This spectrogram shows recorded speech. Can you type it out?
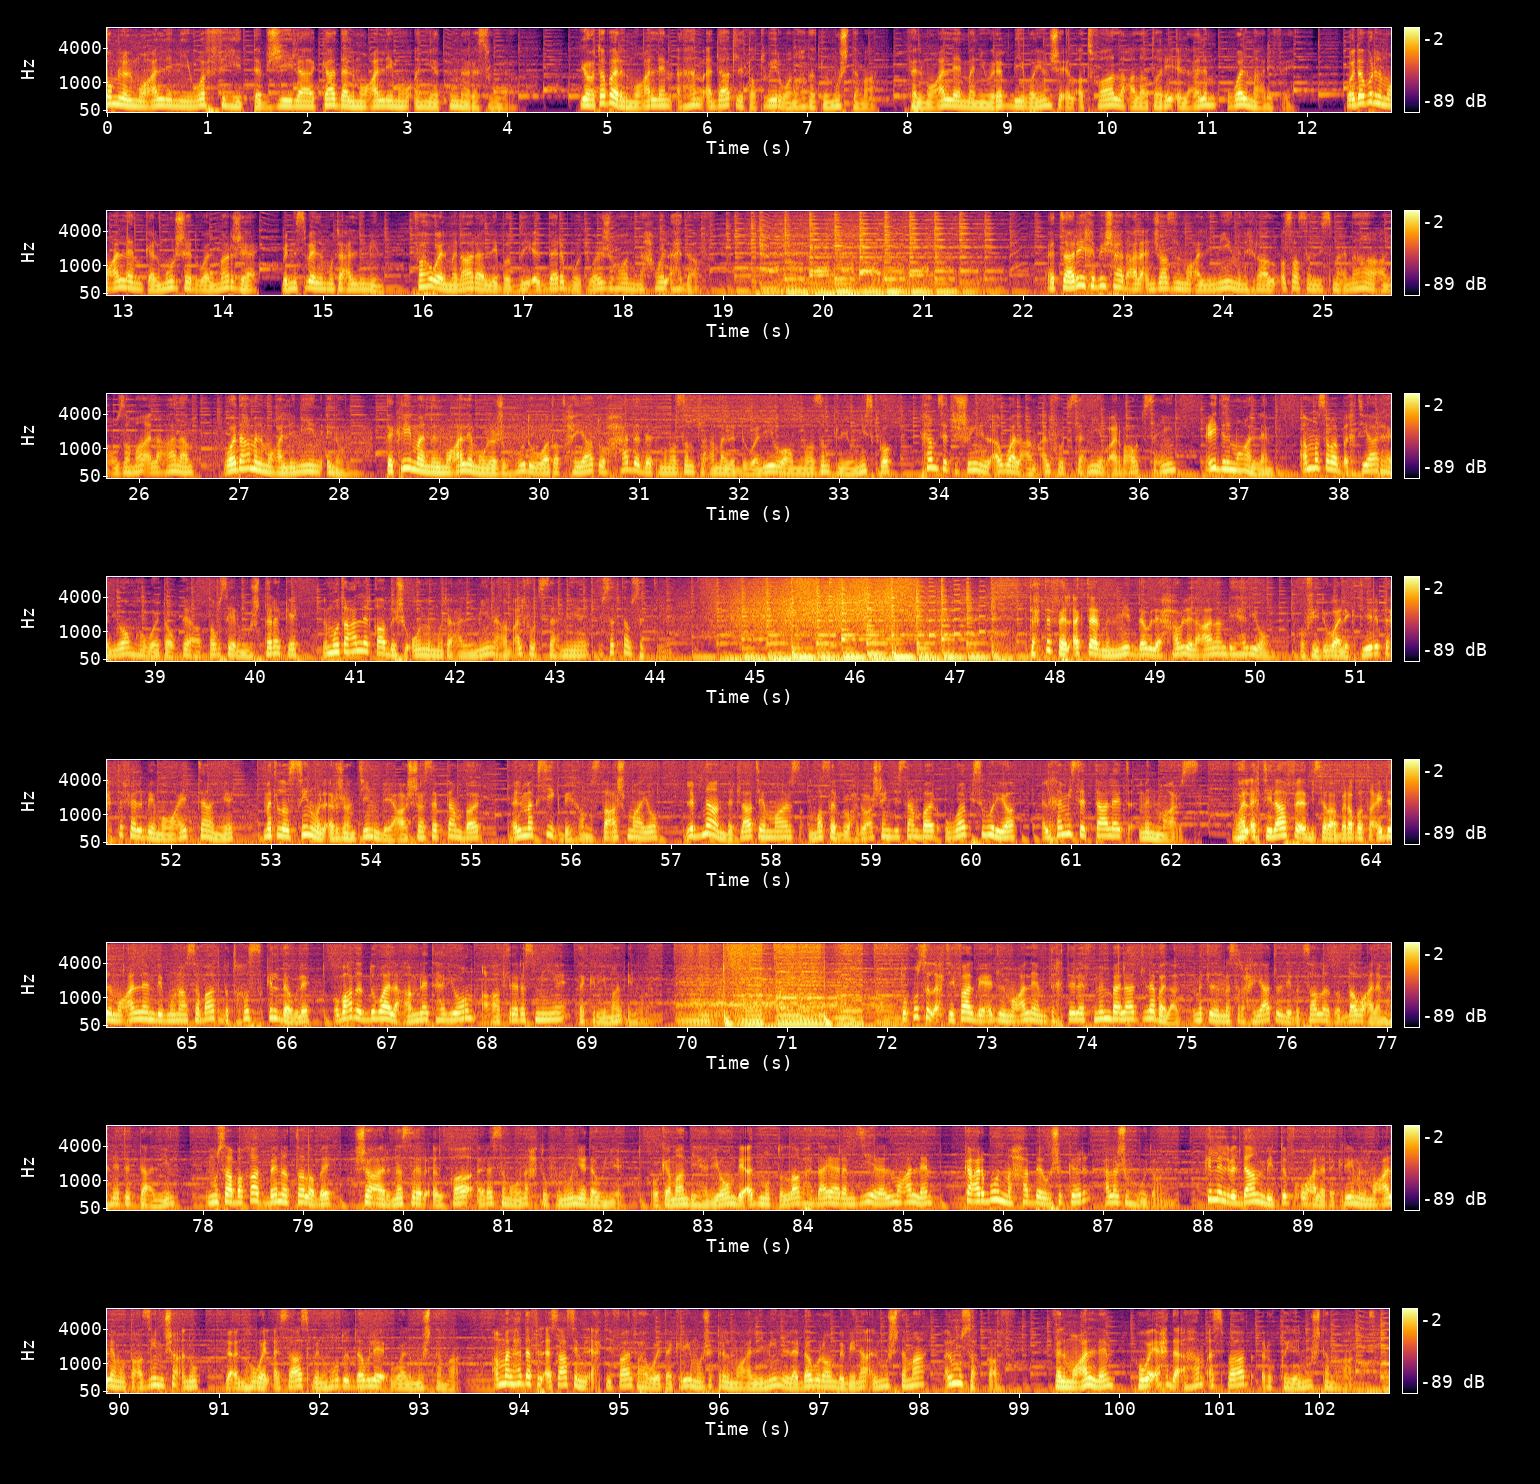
حمل المعلم يوفه التبجيل كاد المعلم أن يكون رسولا. يعتبر المعلم أهم أداة لتطوير ونهضة المجتمع فالمعلم من يربي وينشئ الأطفال على طريق العلم والمعرفة. ودور المعلم كالمرشد والمرجع بالنسبة للمتعلمين فهو المنارة اللي بتضيء الدرب وتوجههم نحو الأهداف. التاريخ بيشهد على إنجاز المعلمين من خلال القصص اللي سمعناها عن عظماء العالم ودعم المعلمين إلهم. تكريما للمعلم ولجهوده وتضحياته حددت منظمة العمل الدولي ومنظمة اليونسكو 5 تشرين الأول عام 1994 عيد المعلم. أما سبب اختيارها اليوم هو توقيع التوصية المشتركة المتعلقة بشؤون المتعلمين عام 1966 بتحتفل أكثر من 100 دولة حول العالم بهاليوم وفي دول كتير بتحتفل بمواعيد تانية مثل الصين والأرجنتين ب 10 سبتمبر المكسيك ب 15 مايو لبنان ب 3 مارس مصر ب 21 ديسمبر وبسوريا الخميس الثالث من مارس. وهالاختلاف بسبب ربط عيد المعلم بمناسبات بتخص كل دولة وبعض الدول عملت هاليوم عاطلة رسمية تكريما لهم طقوس الاحتفال بعيد المعلم تختلف من بلد لبلد مثل المسرحيات اللي بتسلط الضوء على مهنة التعليم المسابقات بين الطلبة شعر نثر إلقاء رسم ونحت وفنون يدوية. وكمان بهاليوم بيقدموا الطلاب هدايا رمزية للمعلم كعربون محبة وشكر على جهودهم كل البلدان بيتفقوا على تكريم المعلم وتعظيم شأنه لأنه هو الأساس بنهوض الدولة والمجتمع. أما الهدف الأساسي من الاحتفال فهو تكريم وشكر المعلمين لدورهم ببناء المجتمع المثقف. فالمعلم هو إحدى أهم أسباب رقي المجتمعات.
